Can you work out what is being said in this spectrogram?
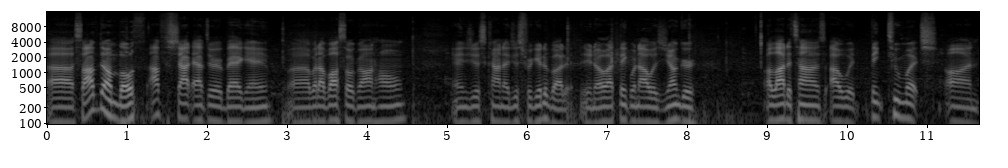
Uh, so I've done both. I've shot after a bad game, uh, but I've also gone home and just kind of just forget about it. You know, I think when I was younger, a lot of times I would think too much on,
